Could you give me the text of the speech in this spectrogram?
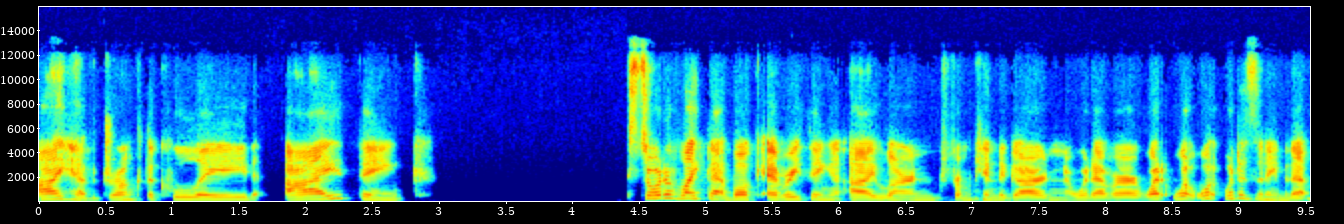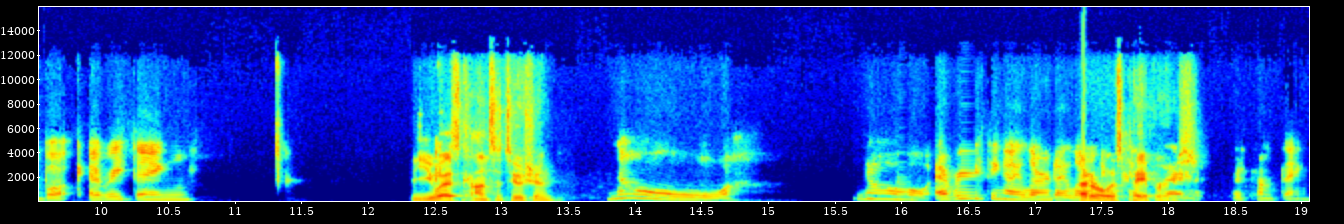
I have drunk the Kool Aid. I think sort of like that book everything i learned from kindergarten or whatever what what what, what is the name of that book everything the us I, constitution no no, everything I learned, I learned Federalist Papers or something.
